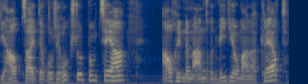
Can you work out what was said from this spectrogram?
die Hauptseite rogerruckstuhl.ch. Auch in einem anderen Video mal erklärt.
